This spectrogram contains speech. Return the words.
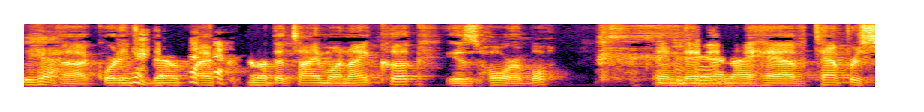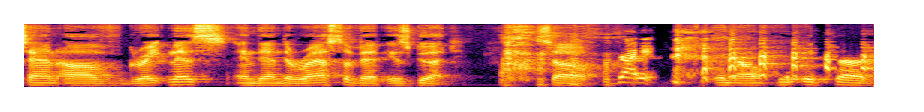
yeah Uh, according to them, five percent of the time when I cook is horrible, and then I have ten percent of greatness, and then the rest of it is good. So Right. you know, it's uh,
